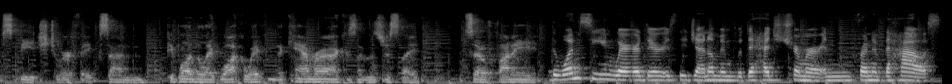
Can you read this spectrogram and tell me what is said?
speech to her fake son. People had to like walk away from the camera because it was just like so funny. The one scene where there is the gentleman with the hedge trimmer in front of the house,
